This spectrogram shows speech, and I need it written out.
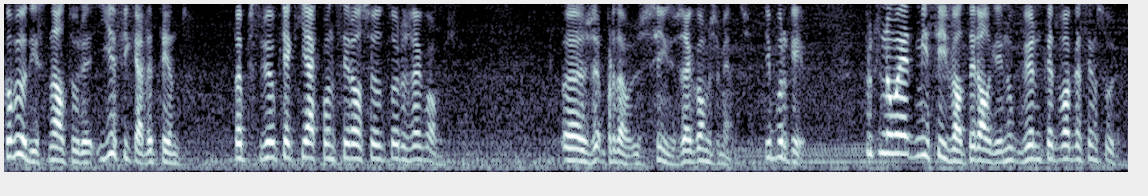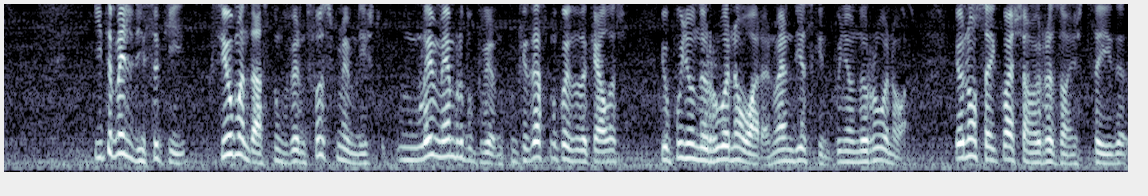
Como eu disse na altura, ia ficar atento para perceber o que é que ia acontecer ao seu doutor José Gomes. Uh, perdão, sim, José Gomes Mendes. E porquê? Porque não é admissível ter alguém no governo que advoga a censura. E também lhe disse aqui que se eu mandasse no governo, fosse primeiro-ministro, um membro do governo que me fizesse uma coisa daquelas, eu punha na rua na hora, não é no dia seguinte, punha na rua na hora. Eu não sei quais são as razões de saída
